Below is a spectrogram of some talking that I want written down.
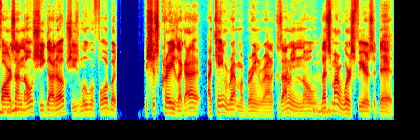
far as I Mm-hmm. know, she got up, she's moving forward, but. It's just crazy. Like I, I can't wrap my brain around it because I don't even know. That's my worst fear as a dad.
